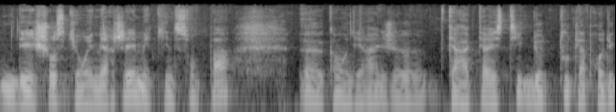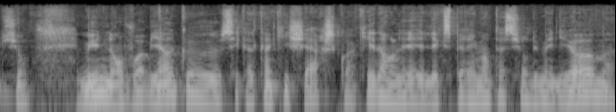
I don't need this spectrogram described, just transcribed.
des choses qui ont émergé, mais qui ne sont pas euh, comment dirais-je, caractéristique de toute la production. Mune, on voit bien que c'est quelqu'un qui cherche, quoi, qui est dans l'expérimentation du médium,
